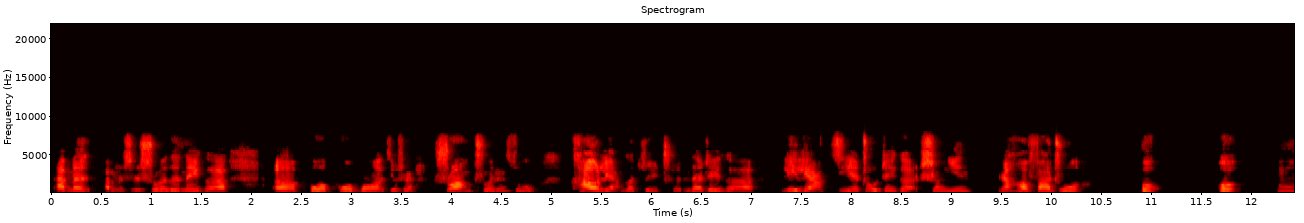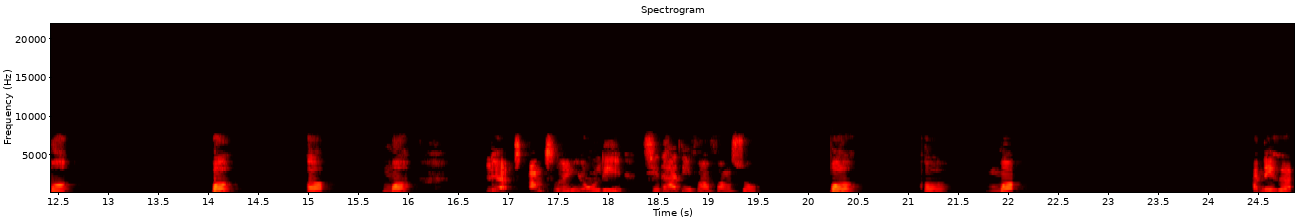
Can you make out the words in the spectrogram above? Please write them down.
咱们咱们是说的那个呃波泼摸，就是双唇组，靠两个嘴唇的这个力量截住这个声音。然后发出 b p m b p m，两双唇用力，其他地方放松。b p m，它那个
